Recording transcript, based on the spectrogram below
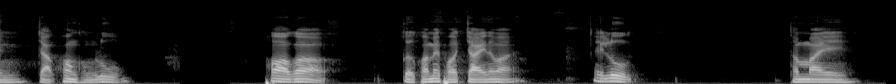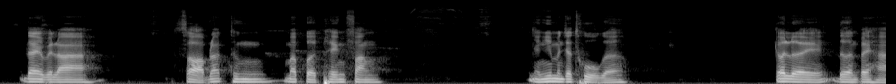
งจากห้องของลูก พ่อก็เกิดความไม่พอใจนะว่าให้ลูกทำไมได้เวลาสอบแล้วถึงมาเปิดเพลงฟัง อย่างนี้มันจะถูกเหรอ ก็เลยเดินไปหา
